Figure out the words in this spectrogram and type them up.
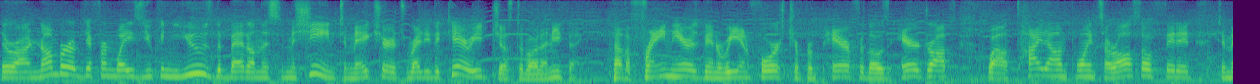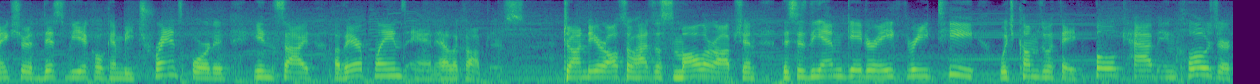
there are a number of different ways you can use the bed on this machine to make sure it's ready to carry just about anything. Now the frame here has been reinforced to prepare for those airdrops, while tie-down points are also fitted to make sure this vehicle can be transported inside of airplanes and helicopters. John Deere also has a smaller option. This is the M Gator A3T, which comes with a full cab enclosure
